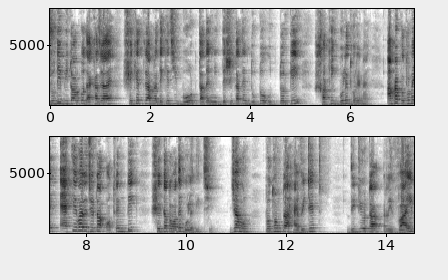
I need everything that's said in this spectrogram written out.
যদি বিতর্ক দেখা যায়, সেক্ষেত্রে আমরা দেখেছি বোর্ড তাদের নির্দেশিকাতে দুটো উত্তরকেই সঠিক বলে ধরে নেয়। আমরা প্রথমে একেবারে যেটা অথেন্টিক সেটা তোমাদের বলে দিচ্ছি। যেমন, প্রথমটা হ্যাবিটেট দ্বিতীয়টা রিভাইভ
